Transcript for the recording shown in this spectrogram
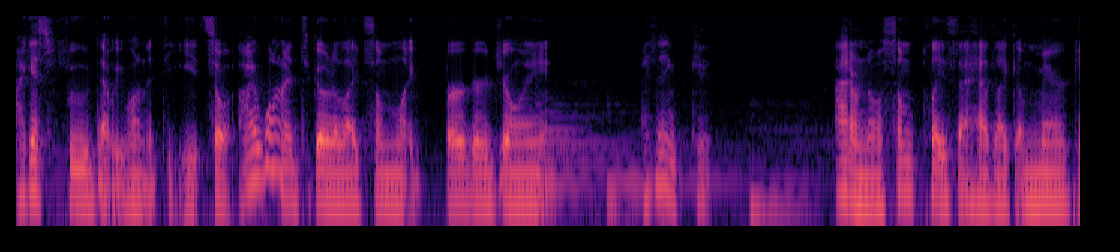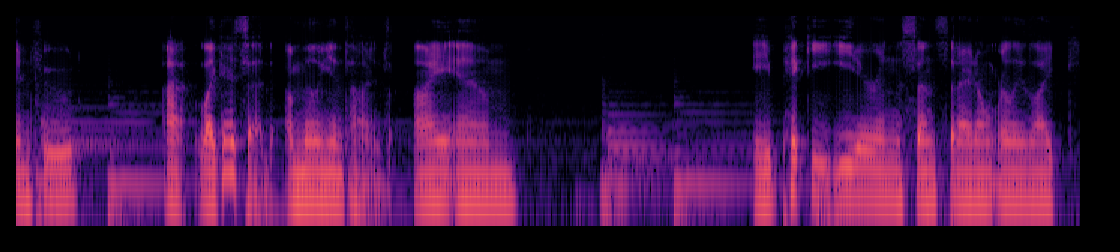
I guess food that we wanted to eat. So I wanted to go to like some like burger joint. I think I don't know, some place that had like American food. Uh, like I said a million times, I am a picky eater in the sense that I don't really like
